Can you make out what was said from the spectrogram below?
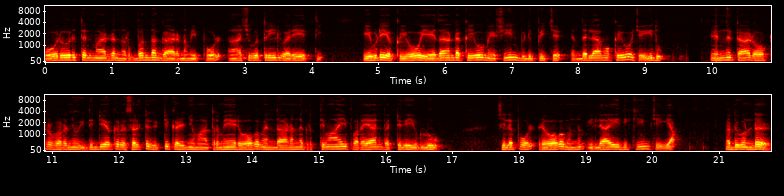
ഓരോരുത്തന്മാരുടെ നിർബന്ധം കാരണം ഇപ്പോൾ ആശുപത്രിയിൽ വരെ എത്തി. എവിടെയൊക്കെയോ ഏതാണ്ടൊക്കെയോ മെഷീൻ പിടിപ്പിച്ച് എന്തെല്ലാമൊക്കെയോ ചെയ്തു. എന്നിട്ട് ആ ഡോക്ടർ പറഞ്ഞു ഇതിന്റെയൊക്കെ റിസൾട്ട് കിട്ടിക്കഴിഞ്ഞ് മാത്രമേ രോഗം എന്താണെന്ന് കൃത്യമായി പറയാൻ പറ്റുകയുള്ളൂ. ചിലപ്പോൾ രോഗമൊന്നും ഇല്ലായിരിക്കുകയും ചെയ്യാം. അതുകൊണ്ട്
